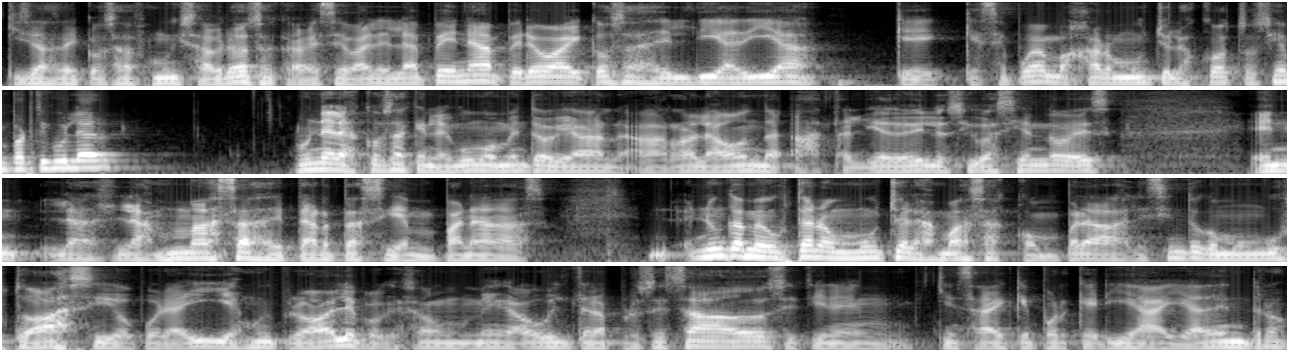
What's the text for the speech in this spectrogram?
Quizás hay cosas muy sabrosas que a veces vale la pena, pero hay cosas del día a día que, que, se pueden bajar mucho los costos. Y en particular, una de las cosas que en algún momento había agarrado la onda, hasta el día de hoy lo sigo haciendo, es en las, las masas de tartas y empanadas. Nunca me gustaron mucho las masas compradas, le siento como un gusto ácido por ahí y es muy probable porque son mega ultra procesados y tienen quién sabe qué porquería ahí adentro.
